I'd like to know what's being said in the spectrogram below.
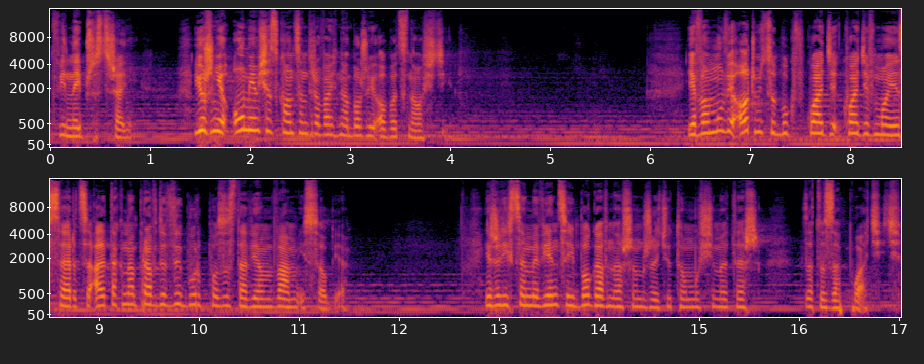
w innej przestrzeni. Już nie umiem się skoncentrować na Bożej obecności. Ja Wam mówię o czymś, co Bóg wkładzie, kładzie w moje serce, ale tak naprawdę wybór pozostawiam Wam i sobie. Jeżeli chcemy więcej Boga w naszym życiu, to musimy też za to zapłacić.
